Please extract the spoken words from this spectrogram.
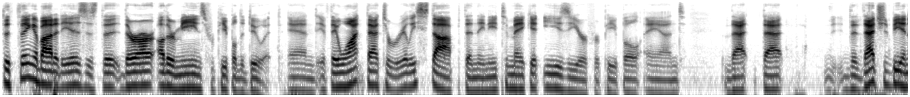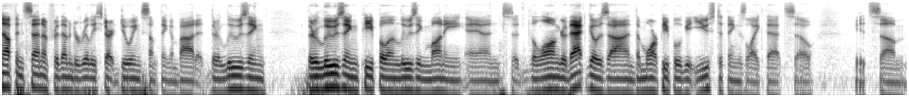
the thing about it is is that there are other means for people to do it. And if they want that to really stop then they need to make it easier for people. And that that th- that should be enough incentive for them to really start doing something about it. They're losing they're losing people and losing money. And the longer that goes on the more people get used to things like that. So it's um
